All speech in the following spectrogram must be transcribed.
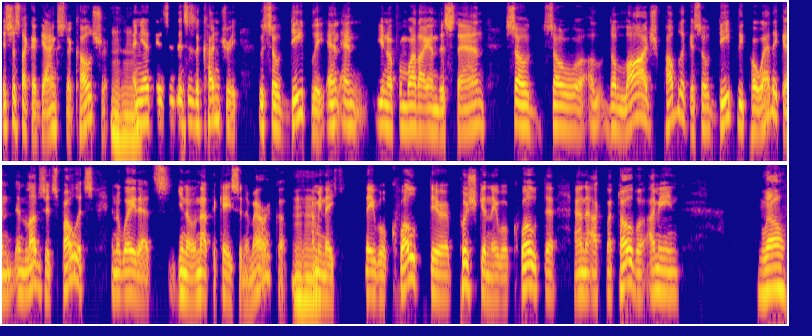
it's just like a gangster culture, mm-hmm. and yet this, this is a country who's so deeply and and you know, from what I understand, so so uh, the large public is so deeply poetic and, and loves its poets in a way that's you know not the case in America. Mm-hmm. I mean, they they will quote their Pushkin, they will quote uh, Anna Akhmatova. I mean, well,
